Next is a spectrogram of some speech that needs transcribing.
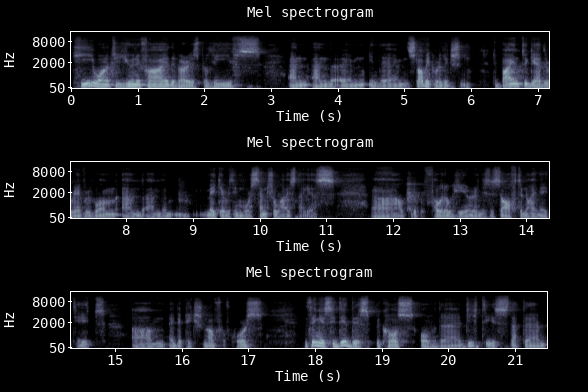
he wanted to unify the various beliefs and, and um, in the Slavic religion to bind together everyone and and um, make everything more centralized, I guess. Uh, I'll put up a photo here. This is after 988, um, a depiction of, of course. The thing is, he did this because of the deities that the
